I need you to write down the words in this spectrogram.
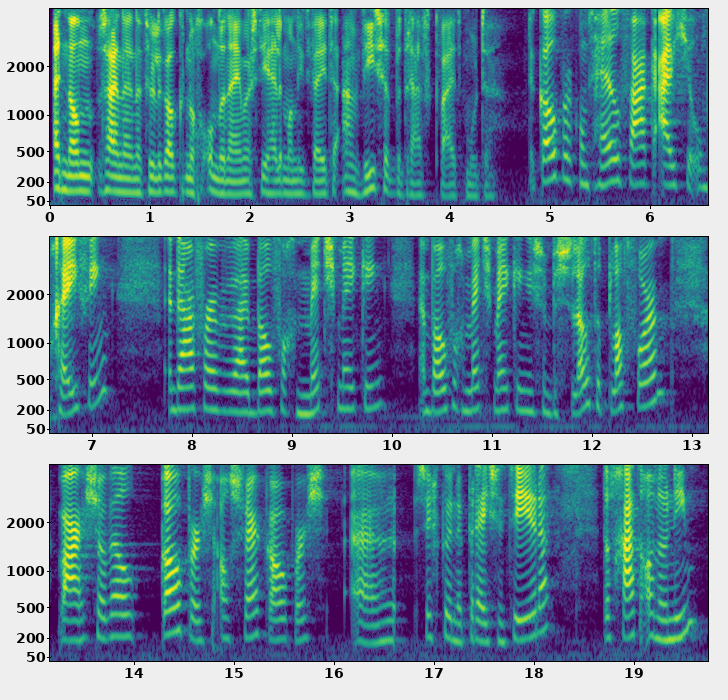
En dan zijn er natuurlijk ook nog ondernemers die helemaal niet weten aan wie ze het bedrijf kwijt moeten. De koper komt heel vaak uit je omgeving. En daarvoor hebben wij BOVAG Matchmaking. En BOVAG Matchmaking is een besloten platform waar zowel kopers als verkopers uh, zich kunnen presenteren. Dat gaat anoniem.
